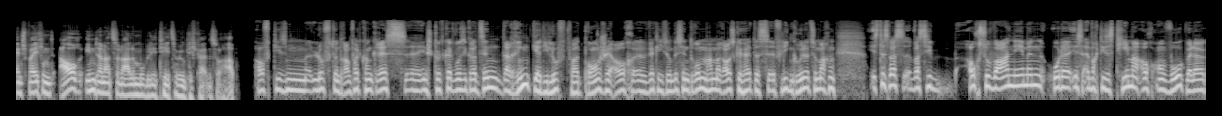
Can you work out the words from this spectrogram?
entsprechend auch internationale Mobilitätsmöglichkeiten zu haben. Auf diesem Luft- und Raumfahrtkongress äh, in Stuttgart, wo Sie gerade sind, da ringt ja die Luftfahrtbranche auch äh, wirklich so ein bisschen drum, haben wir rausgehört, das äh, Fliegen grüner zu machen. Ist das was, was Sie auch so wahrnehmen oder ist einfach dieses Thema auch en vogue, weil da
